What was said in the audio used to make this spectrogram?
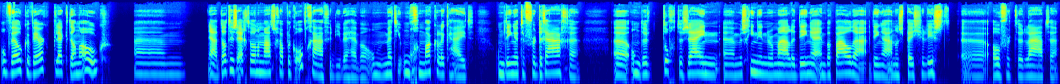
op welke werkplek dan ook. Um, ja, dat is echt wel een maatschappelijke opgave die we hebben. Om met die ongemakkelijkheid, om dingen te verdragen. Uh, om er toch te zijn, uh, misschien in normale dingen en bepaalde dingen aan een specialist uh, over te laten.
